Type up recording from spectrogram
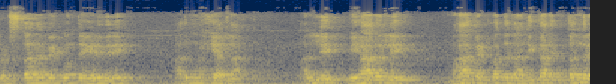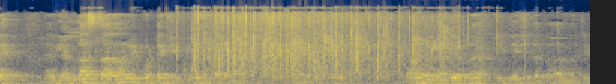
ದೊಡ್ಡ ಸ್ಥಾನ ಬೇಕು ಅಂತ ಹೇಳಿದಿರಿ. ಅದು ಮುಖ್ಯ ಅಲ್ಲ. ಅಲ್ಲಿ ಬಿಹಾರಲ್ಲಿ ಮಹಾಗಠಬಂಧನ ಅಧಿಕಾರಕ್ಕೆ ತಂದ್ರೆ ನನಗೆ ಎಲ್ಲಾ ಸ್ಥಾನವೂ ನೀವು ಕೊಟ್ಟಂಗೆ. ರಾಹುಲ್ ಗಾಂಧಿ ಈ ದೇಶದ ಪ್ರಧಾನಮಂತ್ರಿ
